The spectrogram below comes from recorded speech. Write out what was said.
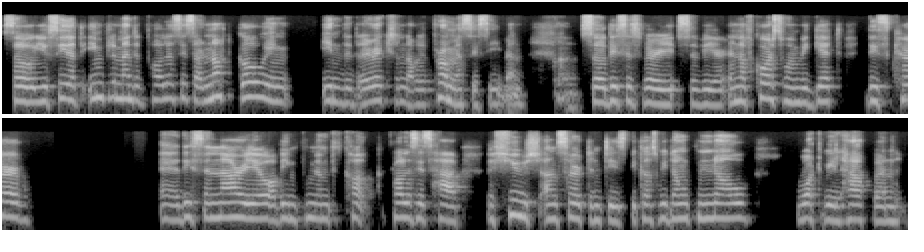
So you see that implemented policies are not going in the direction of the promises even. So this is very severe. And of course, when we get this curve, uh, this scenario of implemented policies have a huge uncertainties because we don't know what will happen,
